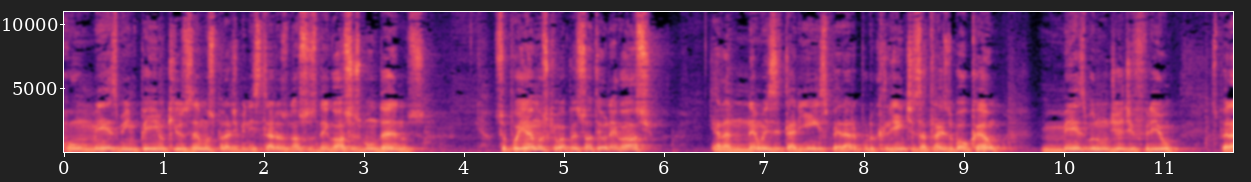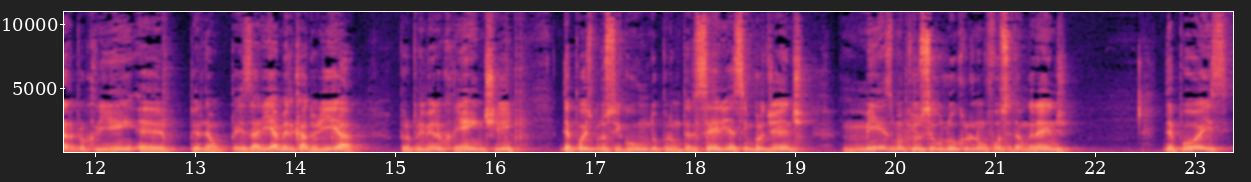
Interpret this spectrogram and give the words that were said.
com o mesmo empenho que usamos para administrar os nossos negócios mundanos. Suponhamos que uma pessoa tem um negócio. Ela não hesitaria em esperar por clientes atrás do balcão, mesmo num dia de frio. Esperar por cliente, eh, perdão, pesaria a mercadoria para o primeiro cliente, depois para o segundo, para um terceiro e assim por diante, mesmo que o seu lucro não fosse tão grande. Depois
